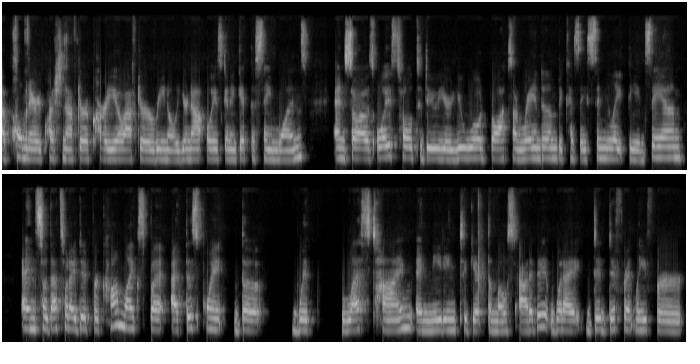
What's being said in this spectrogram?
a pulmonary question after a cardio, after a renal. You're not always going to get the same ones. And so I was always told to do your UWorld blocks on random because they simulate the exam. And so that's what I did for Comlex. But at this point, the with less time and needing to get the most out of it, what I did differently for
